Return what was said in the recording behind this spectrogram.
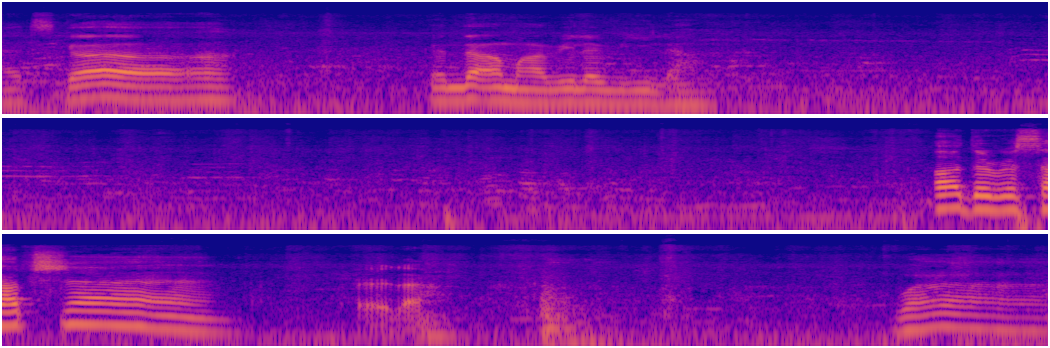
Let's go. Ganda ang mga villa-villa. Oh, the reception. Wala. Wow.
